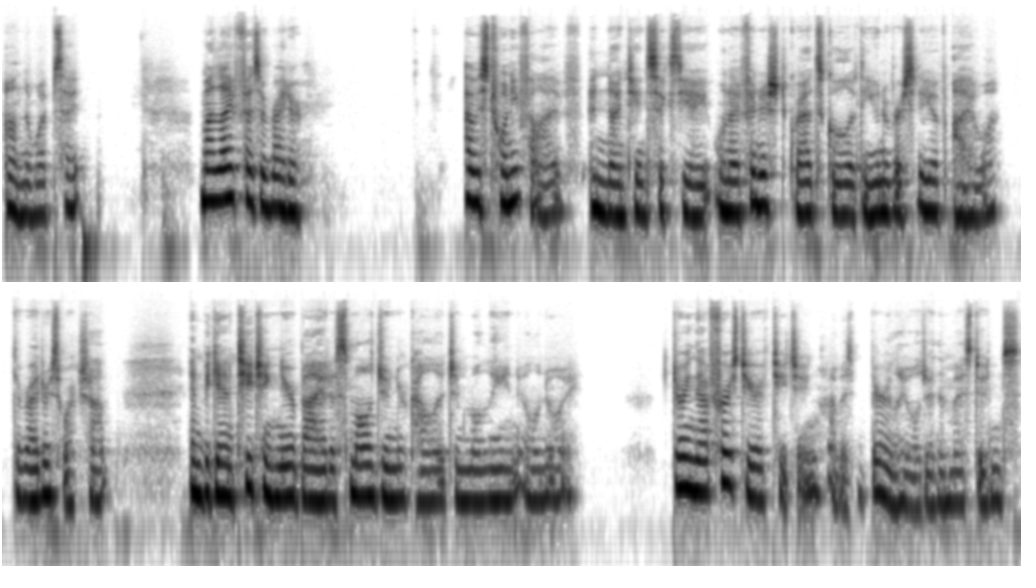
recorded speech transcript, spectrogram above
on the website. My life as a writer. I was 25 in 1968 when I finished grad school at the University of Iowa the Writer's Workshop, and began teaching nearby at a small junior college in Moline, Illinois. During that first year of teaching, I was barely older than my students.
